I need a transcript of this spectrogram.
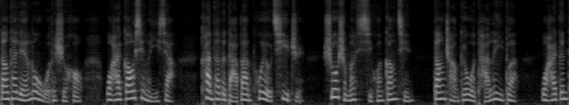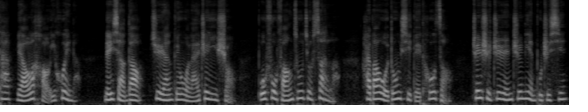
当他联络我的时候，我还高兴了一下，看他的打扮颇有气质，说什么喜欢钢琴，当场给我弹了一段，我还跟他聊了好一会呢。没想到居然给我来这一手，不付房租就算了，还把我东西给偷走，真是知人知面不知心。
